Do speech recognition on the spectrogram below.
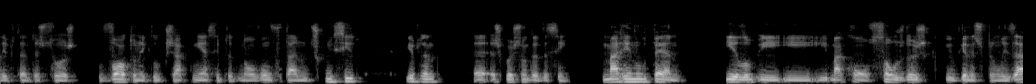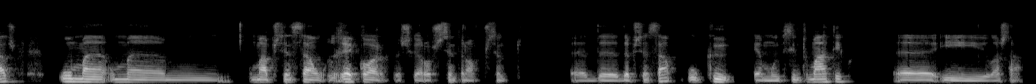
uh, e portanto as pessoas votam naquilo que já conhecem e portanto não vão votar no desconhecido, e portanto uh, as coisas são tanto assim. Marine Le Pen e, e, e, Macron são os dois grandes penalizados, uma, uma, uma abstenção recorde a chegar aos 69% eh, de, de abstenção, o que é muito sintomático, uh, e lá está,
